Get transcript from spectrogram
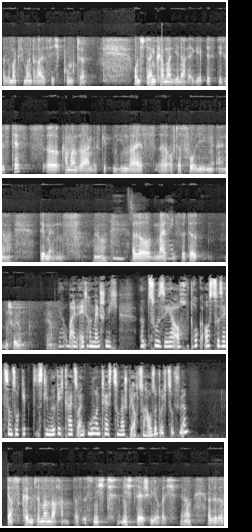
also maximal 30 Punkte. Und dann kann man je nach Ergebnis dieses Tests äh, kann man sagen, es gibt einen Hinweis äh, auf das Vorliegen einer Demenz. Ja? Mhm. Also meistens wird der Entschuldigung. Ja. ja, um einen älteren Menschen nicht äh, zu sehr auch Druck auszusetzen und so gibt es die Möglichkeit, so einen Uhrentest zum Beispiel auch zu Hause durchzuführen? Das könnte man machen. Das ist nicht, nicht sehr schwierig. Ja. Also das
